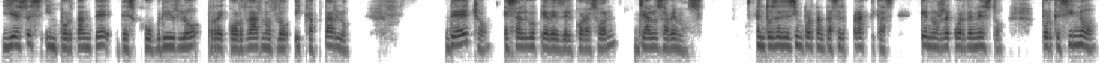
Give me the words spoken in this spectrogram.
Y eso es importante descubrirlo, recordárnoslo y captarlo. De hecho, es algo que desde el corazón ya lo sabemos. Entonces es importante hacer prácticas que nos recuerden esto, porque si no,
